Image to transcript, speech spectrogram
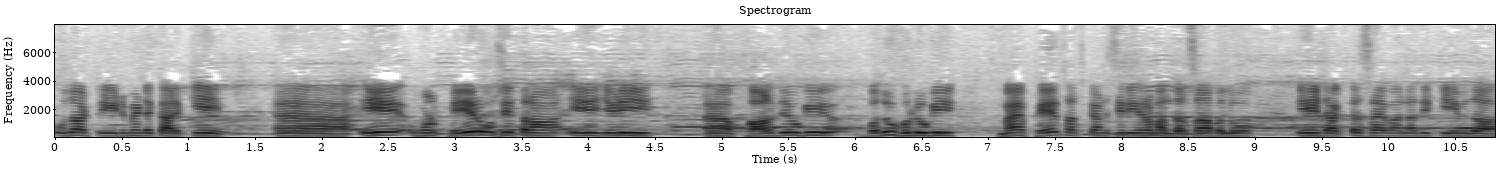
ਉਹਦਾ ਟ੍ਰੀਟਮੈਂਟ ਕਰਕੇ ਇਹ ਹੁਣ ਫੇਰ ਉਸੇ ਤਰ੍ਹਾਂ ਇਹ ਜਿਹੜੀ ਫਲ ਦੇਊਗੀ, ਵਧੂ ਫੁੱਲੂਗੀ। ਮੈਂ ਫੇਰ ਸੱਚਖੰਡ ਸ੍ਰੀ ਹਰਮੰਦਰ ਸਾਹਿਬ ਵੱਲੋਂ ਇਹ ਡਾਕਟਰ ਸਾਹਿਬਾਨਾਂ ਦੀ ਟੀਮ ਦਾ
